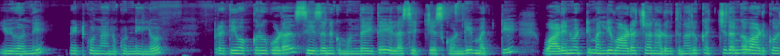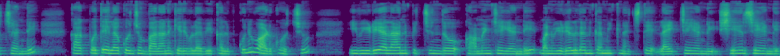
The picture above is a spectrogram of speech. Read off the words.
ఇవిగోండి పెట్టుకున్నాను కుండీలో. ప్రతి ఒక్కరూ కూడా సీజన్కి ముందైతే ఇలా సెట్ చేసుకోండి. మట్టి వాడిన మట్టి మళ్ళీ వాడొచ్చు అని అడుగుతున్నారు. ఖచ్చితంగా వాడుకోవచ్చండి. కాకపోతే ఇలా కొంచెం బలానికి ఎరువులు అవి కలుపుకొని వాడుకోవచ్చు. ఈ వీడియో ఎలా అనిపించిందో కామెంట్ చేయండి. మన వీడియోలు కనుక మీకు నచ్చితే లైక్ చేయండి షేర్ చేయండి.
